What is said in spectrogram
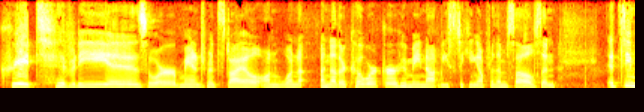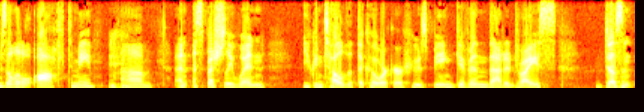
creativity is or management style on one another coworker who may not be sticking up for themselves and it seems a little off to me, mm-hmm. um, and especially when you can tell that the coworker who's being given that advice doesn't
